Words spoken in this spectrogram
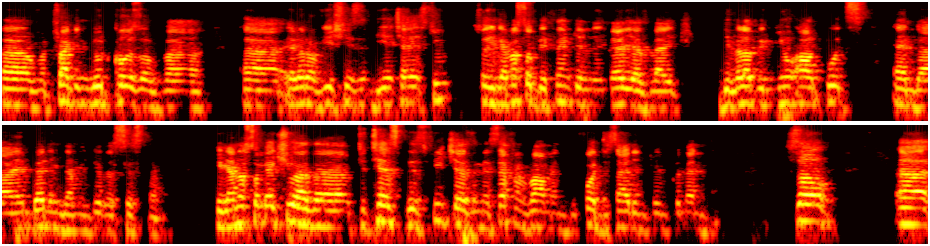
uh, for tracking root cause of uh, uh, a lot of issues in DHIS2. So you can also be thinking in areas like developing new outputs and uh, embedding them into the system. You can also make sure that, to test these features in a safe environment before deciding to implement them. So uh,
